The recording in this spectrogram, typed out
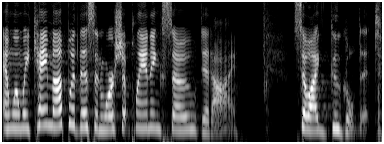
And when we came up with this in worship planning, so did I. So I Googled it.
